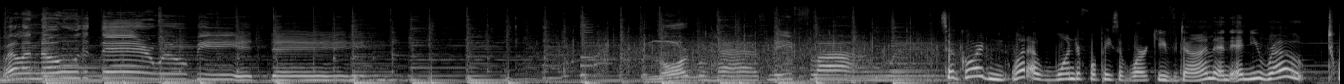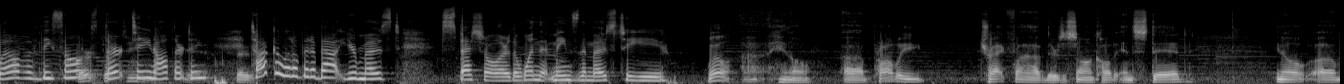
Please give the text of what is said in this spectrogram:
Well, I know that there will be a day the Lord will have me fly away. So, Gordon, what a wonderful piece of work you've done. And, and you wrote 12 of these songs? 13, 13 all 13? Yeah. Talk a little bit about your most special or the one that means the most to you. Well, uh, you know, uh, probably track five, there's a song called Instead. You know, um,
